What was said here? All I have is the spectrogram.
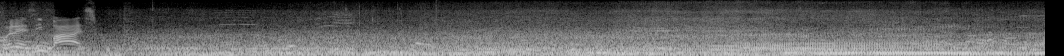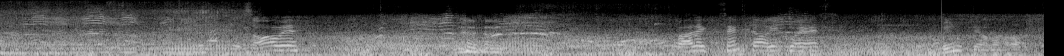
Rolezinho básico. Salve! Fala que sempre tem alguém que conhece. Bem no tempo, ó.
